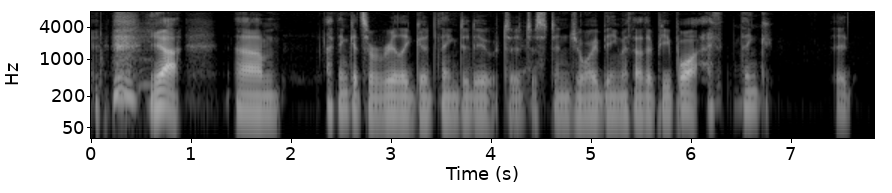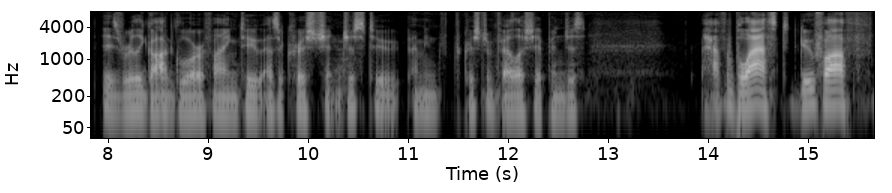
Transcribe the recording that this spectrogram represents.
yeah. Um, I think it's a really good thing to do to just enjoy being with other people. I think it is really God glorifying too as a Christian, just to, I mean, Christian fellowship and just have a blast, goof off,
